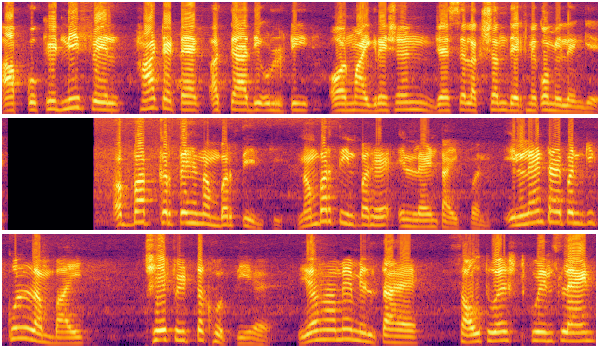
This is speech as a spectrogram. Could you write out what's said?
आपको किडनी फेल हार्ट अटैक अत्यादि उल्टी और माइग्रेशन जैसे लक्षण देखने को मिलेंगे। अब बात करते हैं नंबर तीन की। नंबर तीन पर है इनलैंड टाइपन इनलैंड टाइपन की कुल लंबाई छः फीट तक होती है। यह हमें मिलता है south west Queensland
